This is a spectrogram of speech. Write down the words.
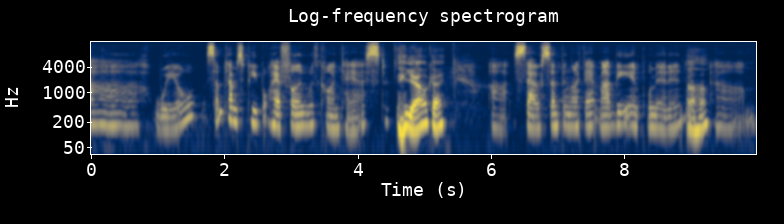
Uh, well, sometimes people have fun with contests. yeah, okay. Uh, so something like that might be implemented. Uh-huh. Um,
